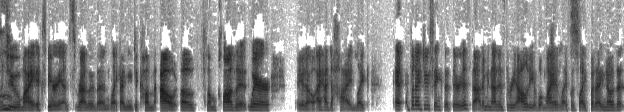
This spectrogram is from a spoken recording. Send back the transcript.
Ooh. to my experience rather than like I need to come out of some closet where you know i had to hide like but i do think that there is that. I mean that is the reality of what my life was like but i know that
